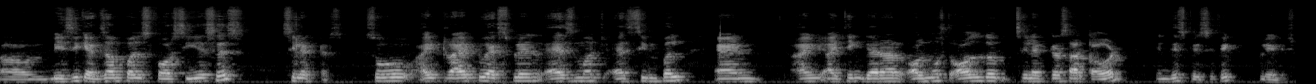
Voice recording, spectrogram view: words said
um, basic examples for css selectors. So i try to explain as much as simple and I, I think there are almost all the selectors are covered in this specific playlist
